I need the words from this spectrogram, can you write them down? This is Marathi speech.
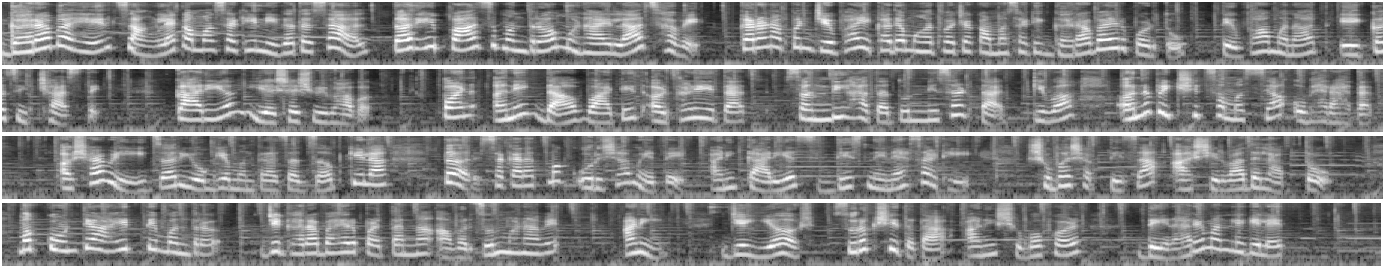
घराबाहेर चांगल्या कामासाठी निघत असाल तर हे पाच मंत्र म्हणायलाच हवेत. कारण आपण जेव्हा एखाद्या महत्त्वाच्या कामासाठी घराबाहेर पडतो तेव्हा मनात एकच इच्छा असते. कार्य यशस्वी व्हावं. पण अनेकदा वाटेत अडथळे येतात संधी हातातून निसटतात किंवा अनपेक्षित समस्या उभ्या राहतात. अशा वेळी जर योग्य मंत्राचा जप केला तर सकारात्मक ऊर्जा मिळते आणि कार्य सिद्धीस नेण्यासाठी शुभशक्तीचा आशीर्वाद लाभतो. मग कोणते आहेत ते मंत्र जे घराबाहेर पडताना आवर्जून म्हणावे? आणि जे यश सुरक्षितता आणि शुभफळ देणारे मानले गेलेत?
